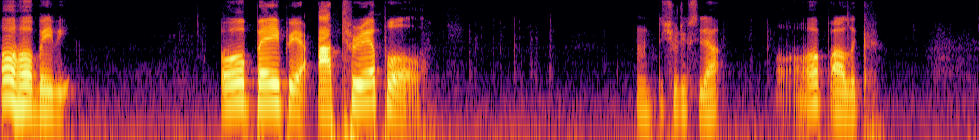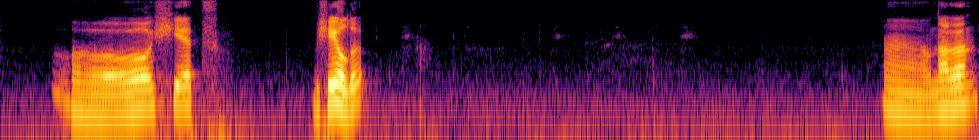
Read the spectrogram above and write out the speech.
Oh baby. Oh baby, a triple. Hı, düşürdük silah. Hop aldık. Oh shit. Bir şey oldu. Ha, bunlardan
